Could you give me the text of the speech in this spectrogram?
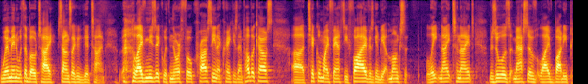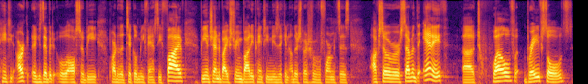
women with a bow tie. Sounds like a good time. Live music with North Folk Crossing at Cranky's Night Public House. Uh, Tickle My Fancy 5 is going to be at Monk's late night tonight. Missoula's massive live body painting art exhibit will also be part of the Tickle Me Fancy 5. Be enchanted by extreme body painting music and other special performances. October 7th and 8th, uh, 12 brave souls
